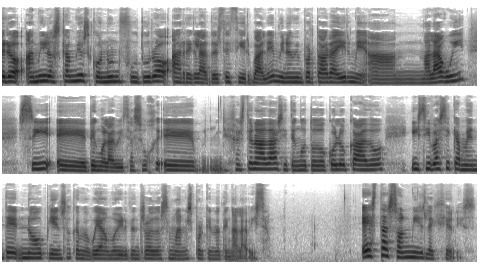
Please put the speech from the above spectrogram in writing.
pero a mí los cambios con un futuro arreglado. Es decir, vale, a mí no me importa ahora irme a Malawi si eh, tengo la visa eh, gestionada, si tengo todo colocado y si básicamente no pienso que me voy a morir dentro de dos semanas porque no tenga la visa. Estas son mis lecciones.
